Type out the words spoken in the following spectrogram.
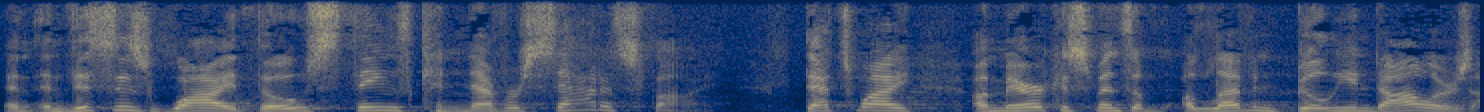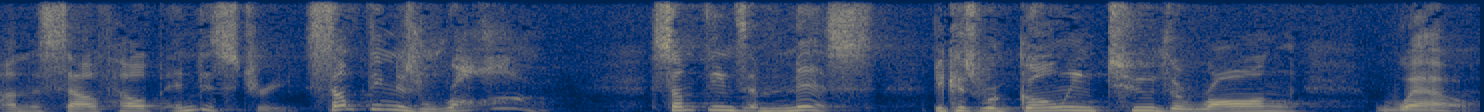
And, and this is why those things can never satisfy. That's why America spends $11 billion on the self help industry. Something is wrong. Something's amiss because we're going to the wrong well.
